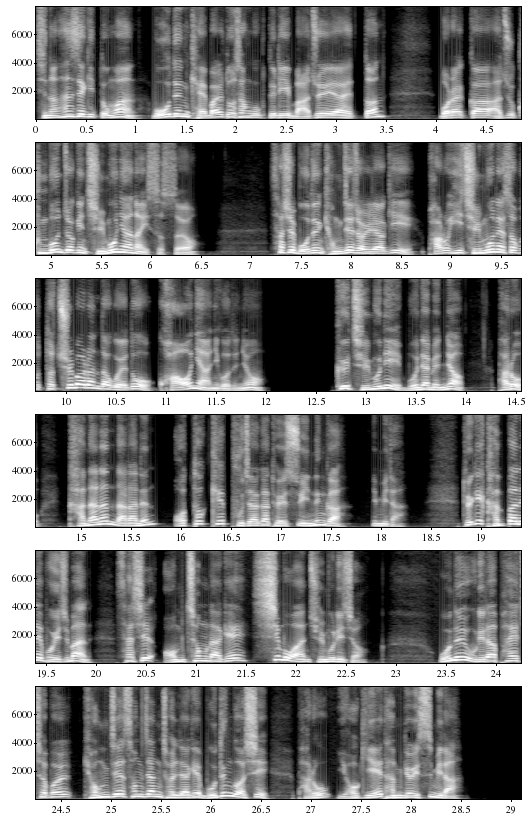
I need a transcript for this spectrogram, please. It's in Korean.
지난 한 세기 동안 모든 개발도상국들이 마주해야 했던 뭐랄까 아주 근본적인 질문이 하나 있었어요. 사실 모든 경제 전략이 바로 이 질문에서부터 출발한다고 해도 과언이 아니거든요. 그 질문이 뭐냐면요. 바로 가난한 나라는 어떻게 부자가 될 수 있는가입니다. 되게 간단해 보이지만 사실 엄청나게 심오한 질문이죠. 오늘 우리라 파헤쳐볼 경제 성장 전략의 모든 것이 바로 여기에 담겨 있습니다.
